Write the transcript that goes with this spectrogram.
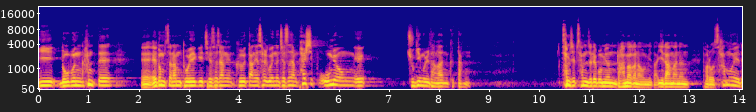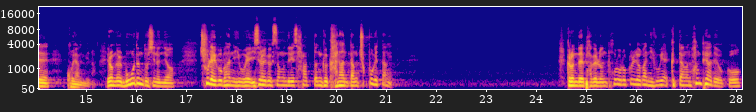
이 높은 한때 에돔 사람 도액이 제사장 그 땅에 살고 있는 제사장 85명의 죽임을 당한 그 땅이. 33절에 보면 라마가 나옵니다. 이 라마는 바로 사무엘의 고향입니다. 여러분들 모든 도시는요. 출애굽한 이후에 이스라엘 백성들이 살았던 그 가나안 땅 축복의 땅에 그런데 바벨론 포로로 끌려간 이후에 그 땅은 황폐화되었고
